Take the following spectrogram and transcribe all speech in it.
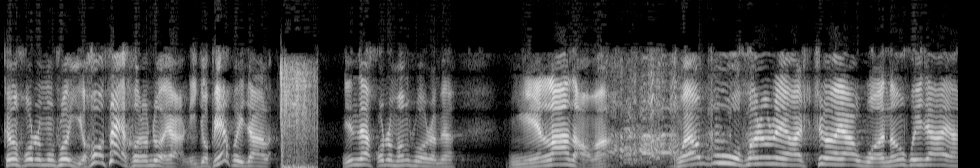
跟侯振鹏说：“以后再喝成这样，你就别回家了。”您猜侯振鹏说什么呀？你拉倒吧！我要不喝成这样，这样我能回家呀？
